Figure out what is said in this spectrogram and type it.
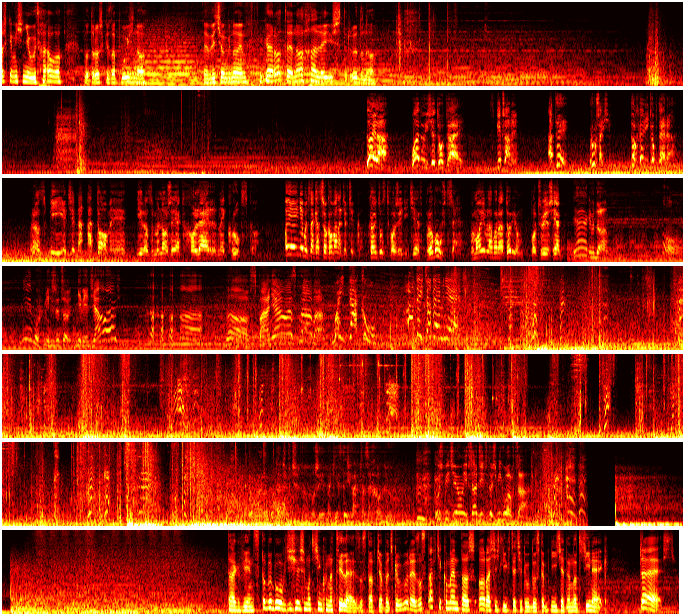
Troszkę mi się nie udało, bo troszkę za późno wyciągnąłem garotę, no ale już trudno. Laila! Ładuj się tutaj! Spieprzamy! A ty! Ruszaj się! Do helikoptera! Rozbiję cię na atomy i rozmnożę jak cholerne krówsko. Ojej, nie bądź taka zszokowana, dziewczynko. W końcu stworzyli cię w probówce. W moim laboratorium poczujesz się jak... Jak w domu. O, nie mów mi, że co, nie wiedziałaś? no, wspaniała sprawa! Łajdaku! Odejdź ode mnie! Do śmigłowca. Tak więc to by było w dzisiejszym odcinku na tyle. Zostawcie opeczkę w górę, zostawcie komentarz oraz jeśli chcecie to udostępnijcie ten odcinek. Cześć!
